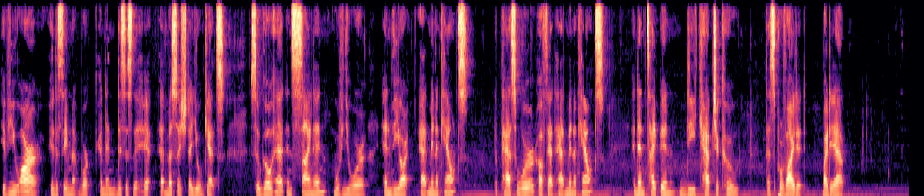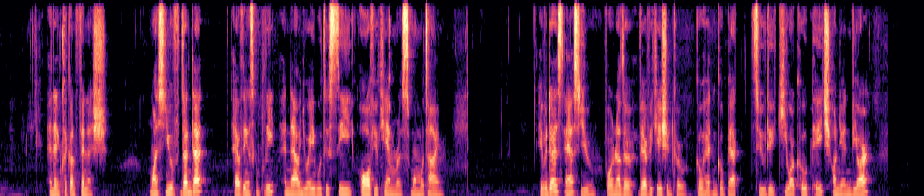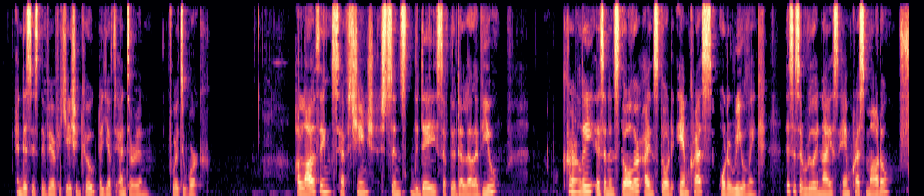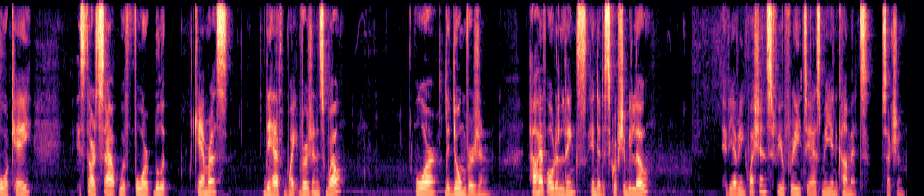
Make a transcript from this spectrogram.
If you are in the same network and then this is the message that you'll get. So go ahead and sign in with your NVR admin account, the password of that admin account, and then type in the captcha code that's provided by the app. And then click on finish. Once you've done that, everything is complete and now you're able to see all of your cameras one more time. If it does ask you for another verification code, go ahead and go back to the QR code page on your NVR. And this is the verification code that you have to enter in for it to work. A lot of things have changed since the days of the LaView. Currently, as an installer, I installed Amcrest or the Reolink. This is a really nice Amcrest model, 4K. It starts out with four bullet cameras. They have white version as well, or the dome version. I'll have all the links in the description below. If you have any questions, feel free to ask me in the comments section.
